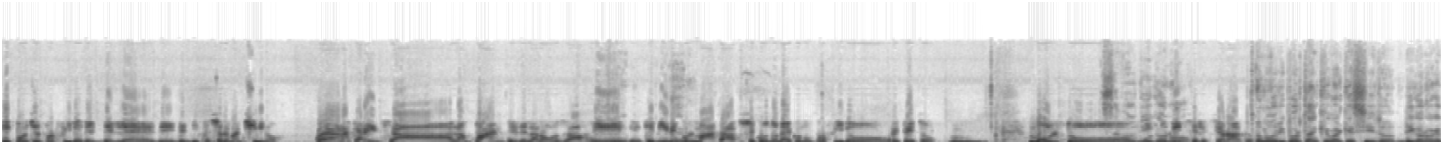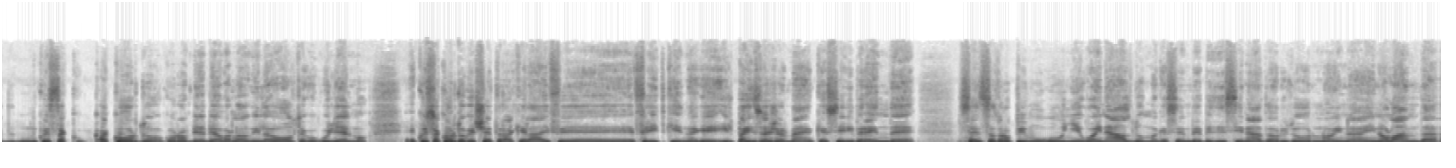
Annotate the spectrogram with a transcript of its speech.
e poi c'è il profilo del, del- del- del difensore mancino. Quella è una carenza lampante della rosa e- Mm, che viene vero. colmata, secondo me, con un profilo, ripeto, mm, molto, molto dicono- ben selezionato. Lo riporta anche qualche sito. Dicono che in questo acc- accordo con Robin abbiamo parlato mille volte, con Guglielmo, e questo accordo che c'è tra Alkelife e Fritkin, che il Paris Saint Germain che si riprende senza troppi mugugni Wijnaldum che sembrerebbe destinato a un ritorno in, in Olanda,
